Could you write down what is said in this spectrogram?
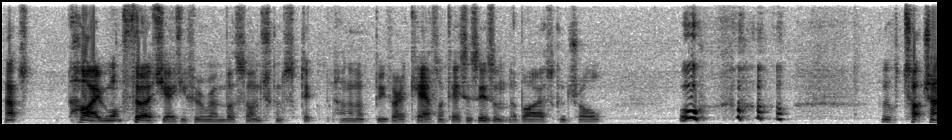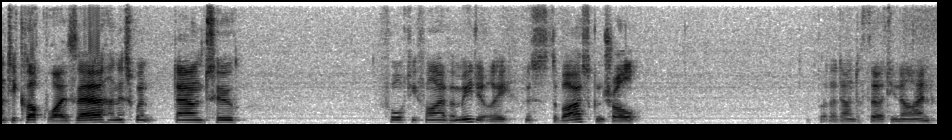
That's high, we want 38 if you remember, so I'm just going to stick, I'm going to be very careful in case this isn't the bias control. Ooh! little touch anti-clockwise there, and this went down to 45 immediately. This is the bias control. Put that down to 39.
